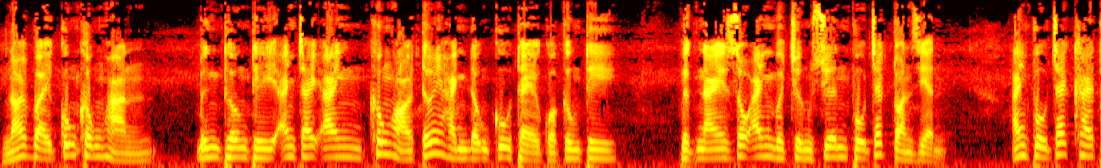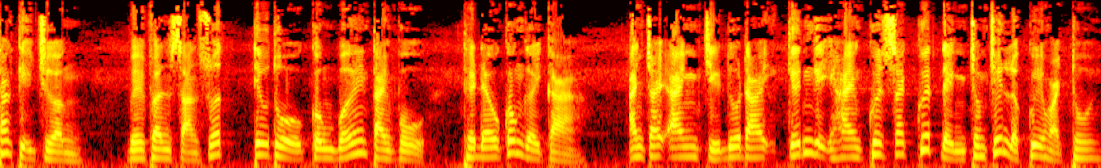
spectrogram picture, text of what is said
Nói vậy cũng không hẳn. Bình thường thì anh trai anh không hỏi tới hành động cụ thể của công ty. Việc này do anh và Trường Xuyên phụ trách toàn diện. Anh phụ trách khai thác thị trường về phần sản xuất, tiêu thụ cùng với tài vụ thì đều có người cả. Anh trai anh chỉ đưa ra kiến nghị hai quyết sách quyết định trong chiến lược quy hoạch thôi.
